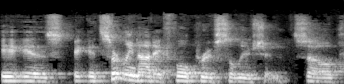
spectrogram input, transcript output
is it's certainly not a foolproof solution. So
